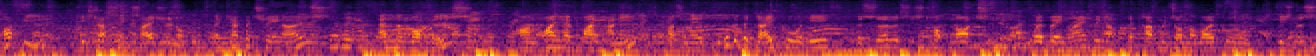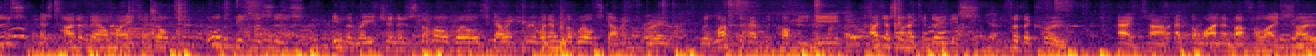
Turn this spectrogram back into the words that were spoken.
coffee is just sensational. The cappuccinos and the mochas. Um, I have one honey. Look at the decor here. The service is top notch. We've been ramping up the coverage on the local businesses as part of our way to help all the businesses in the region as the whole world's going through whatever the world's going through. We love to have the coffee here. I just wanted to do this for the crew at um, at the Lion and Buffalo. So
